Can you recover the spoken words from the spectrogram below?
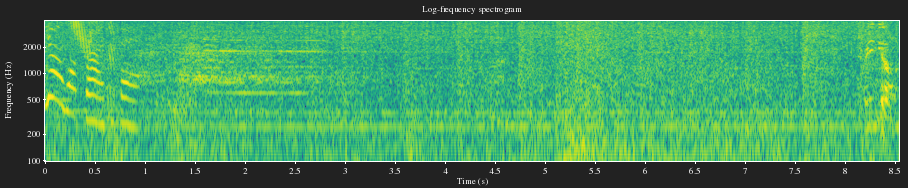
Y'all want guys back? Where you going?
